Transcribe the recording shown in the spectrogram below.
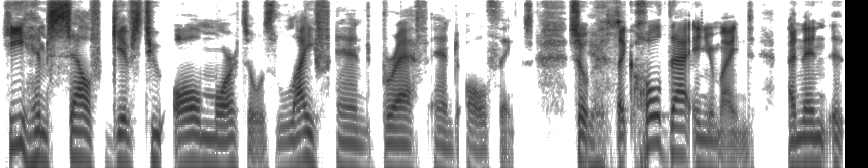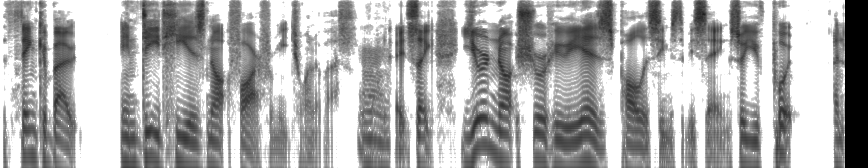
He himself gives to all mortals life and breath and all things. So, yes. like, hold that in your mind, and then uh, think about Indeed, he is not far from each one of us. Mm. It's like you're not sure who he is, Paul seems to be saying. So you've put an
